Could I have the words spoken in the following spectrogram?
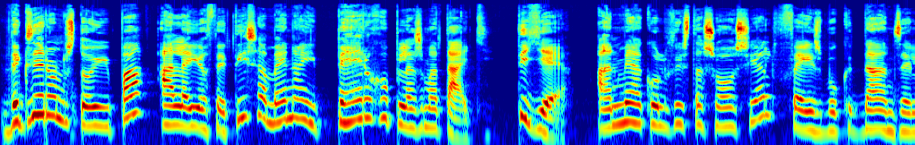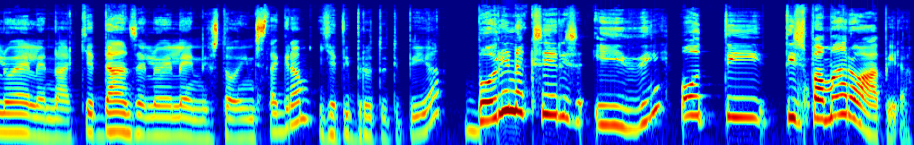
Δεν ξέρω αν στο είπα, αλλά υιοθετήσαμε ένα υπέροχο πλασματάκι. Τι γέα. Αν με ακολουθείς στα social, facebook D'Angelo Elena και D'Angelo Eleni στο instagram για την πρωτοτυπία, μπορεί να ξέρεις ήδη ότι τη σπαμάρω άπειρα.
